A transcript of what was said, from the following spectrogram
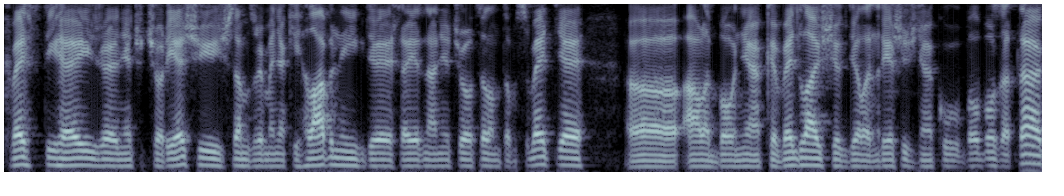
questy, hej, že niečo, čo riešiš, samozrejme nejaký hlavný, kde sa jedná niečo o celom tom svete, uh, alebo nejaké vedľajšie, kde len riešiš nejakú blbosť a tak.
